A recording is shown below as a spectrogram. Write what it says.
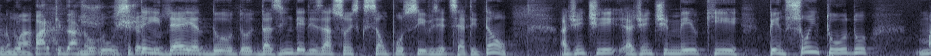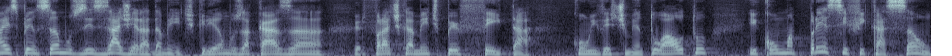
Claro, no numa. Parque da no- Xuxa Você tem ideia do- do- das indenizações que são possíveis, etc. Então, a gente, a gente meio que pensou em tudo, mas pensamos exageradamente. Criamos a casa Perfeito. praticamente perfeita, com um investimento alto e com uma precificação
